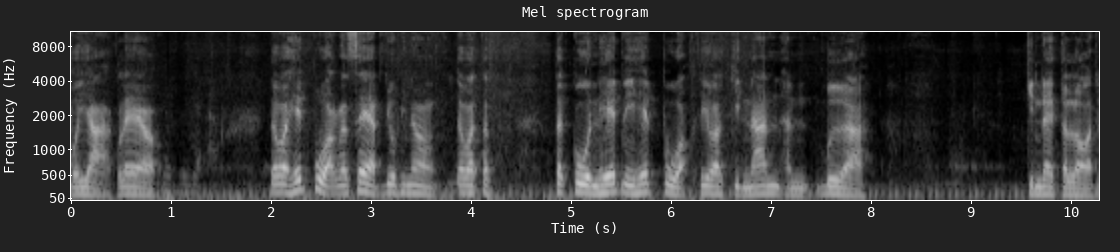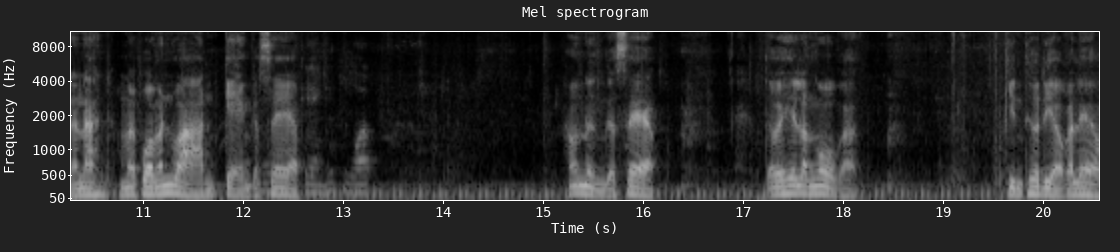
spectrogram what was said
บ่อยากแล้วจะบ่อยากแต่ว่าเฮ็ดปวกน่ะแซ่บอยู่พี่น้อง แต่ว่าตระตระกูลเฮ็ดนี่เฮ็ดปวกที่ว่ากินนั้นอันเบื่อ กินได้ตลอดนะนะมันเพราะมันหวานแกงก็แซ่บแกงที่หัวเฮาหนึ่งก็แซ่บแต่ว่าเฮ็ดละโงกอะกินเทื่อเดียวก็แล้ว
